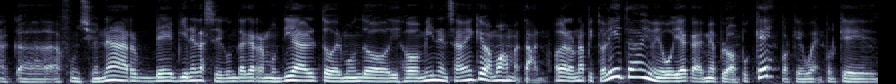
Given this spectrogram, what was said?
a, funcionar. viene la Segunda Guerra Mundial, todo el mundo dijo, miren, ¿saben qué? Vamos a matarnos. Voy a agarrar una pistolita y me voy a caerme a plomo. ¿Por qué? Porque bueno, porque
